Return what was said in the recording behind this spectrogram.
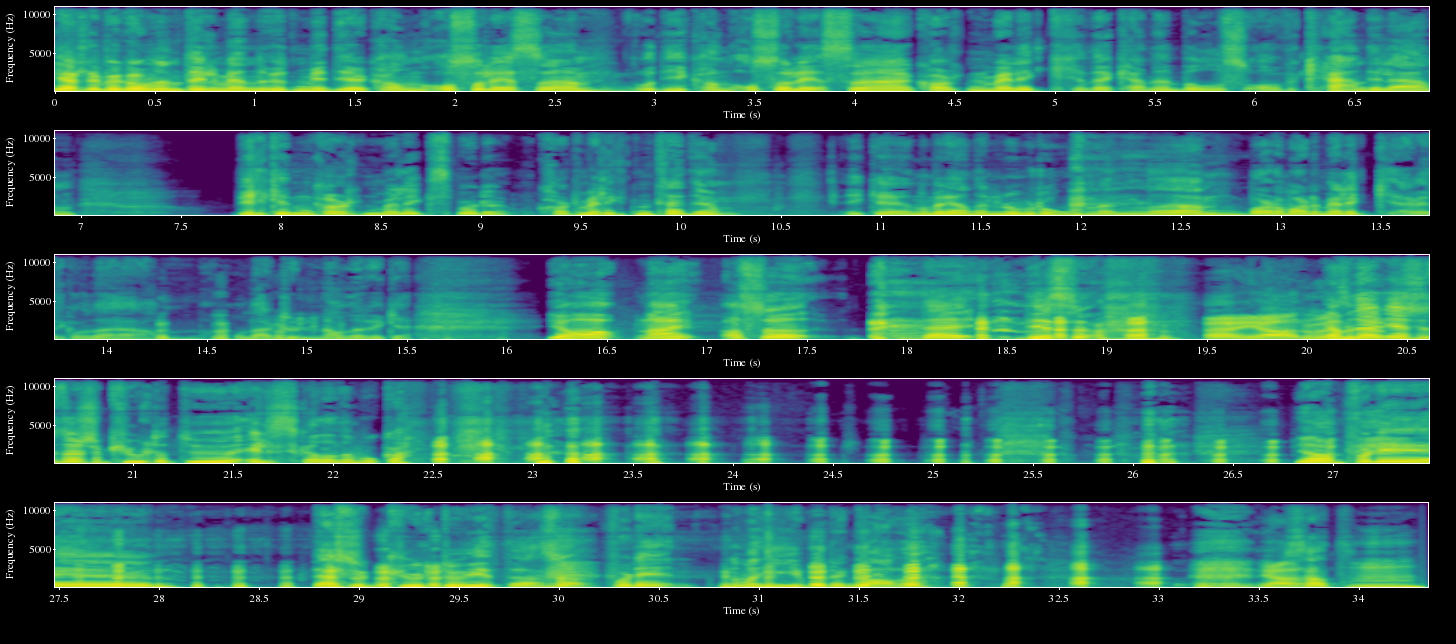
Hjertelig velkommen til Menn uten midje kan også lese, og de kan også lese Carlton Mellick, The Cannibals of Candyland. Hvilken Carlton Mellick, spør du? Carlton Mellick den tredje. Ikke nummer én eller nummer to, men uh, barnebarnet Mellick. Jeg vet ikke om det, er, om det er tullenavn eller ikke. Ja, nei, altså Det, det så, Ja, ja, men det, jeg syns det er så kult at du elska denne boka. ja, fordi Det er så kult å vite. Altså, fordi når man gir bort en gave, ikke ja. sant, mm.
